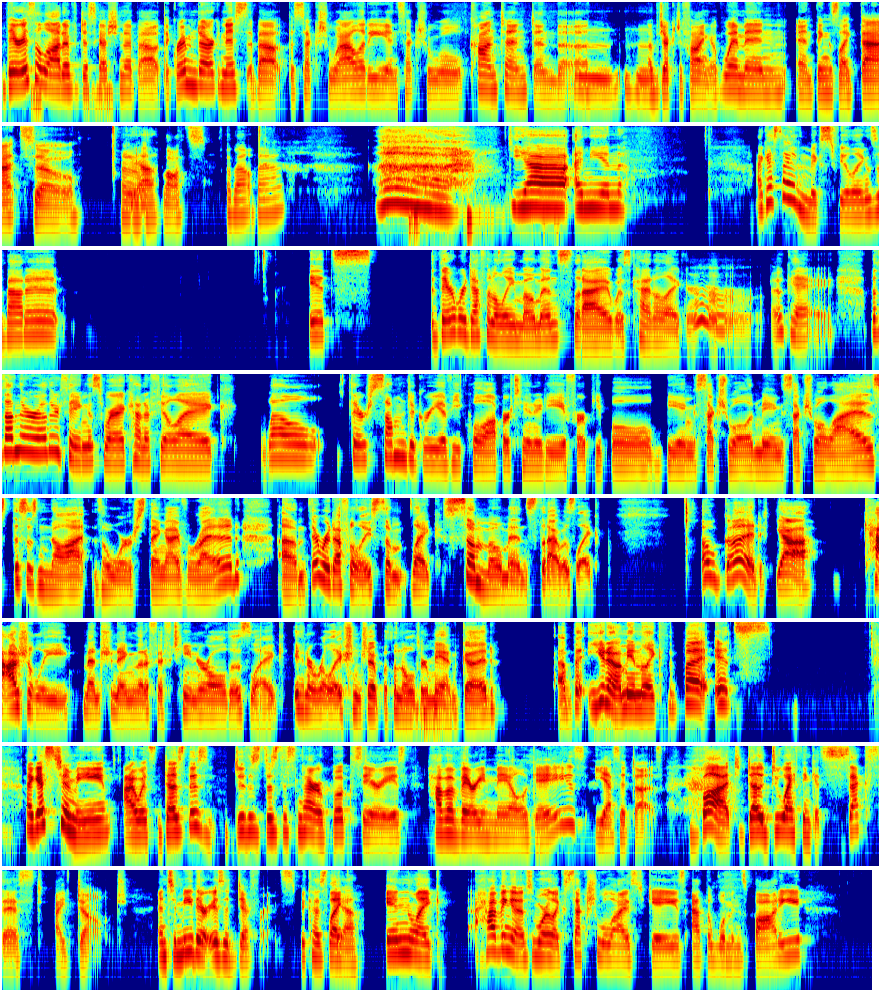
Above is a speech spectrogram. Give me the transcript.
there is a lot of discussion about the grim darkness, about the sexuality and sexual content and the Mm, mhm. objectifying of women and things like that. So I don't Yeah. know thoughts about that. yeah, I mean, I guess I have mixed feelings about it. It's there were definitely moments that I was kind of like, "Mm, okay. But then there are other things where I kind of feel like, well, there's some degree of equal opportunity for people being sexual and being sexualized. This is not the worst thing I've read. Um, there were definitely some like some moments that I was like, oh, good. Yeah. Casually mentioning that a 15 year old is like in a relationship with an older man. Good. Uh, but you know, I mean, like, but it's I guess to me, I was does this do this does this entire book series have a very male gaze? Yes, it does. But do, do I think it's sexist? I don't. And to me, there is a difference because like yeah. in like having a more like sexualized gaze at the woman's body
